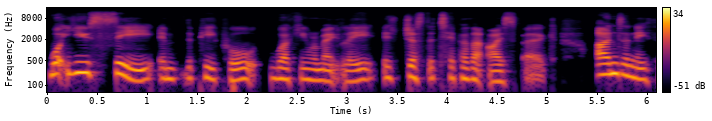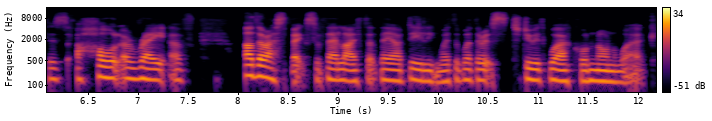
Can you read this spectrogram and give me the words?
What you see in the people working remotely is just the tip of that iceberg. Underneath is a whole array of other aspects of their life that they are dealing with, whether it's to do with work or non work.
